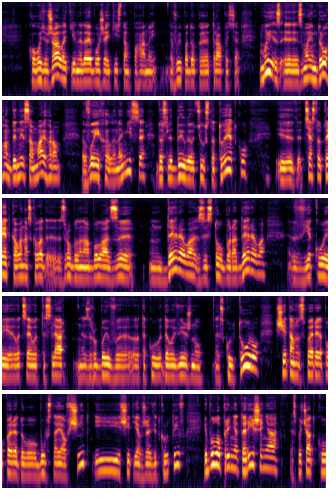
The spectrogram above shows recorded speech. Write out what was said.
когось вжалить, і не дай Боже, якийсь там поганий випадок е, трапиться. Ми з, е, з моїм другом Денисом Майгором виїхали на місце, дослідили оцю статуетку. Ця статуетка вона склад... зроблена була з дерева, з стовбура дерева, в якої оце от тесляр зробив е, таку дивовіжну е, скульптуру. Ще там попереду був стояв щит, і щит я вже відкрутив. І було прийнято рішення. Спочатку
